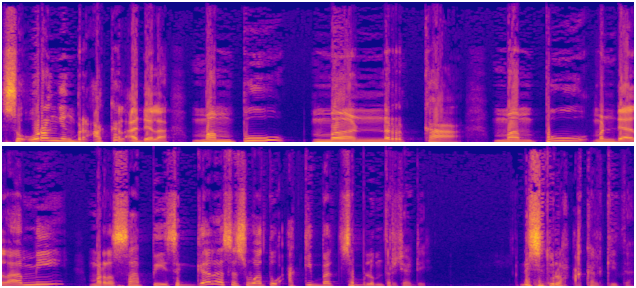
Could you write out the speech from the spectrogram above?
Seorang yang berakal adalah mampu menerka, mampu mendalami, meresapi segala sesuatu akibat sebelum terjadi. Di situlah akal kita.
